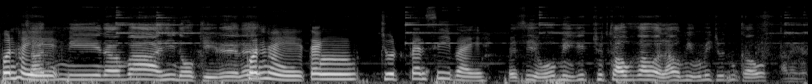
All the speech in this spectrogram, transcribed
เพิ่นให้ฉันมีนามว่าฮิโนกิเลยเลยเพิ่นให้แต่งชุดแฟนซีไปไปสิโอ้มิงที่ชุดเก่าคือเก่าอะแล้วมิงก็มีชุดของเก่าอะไรกัน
